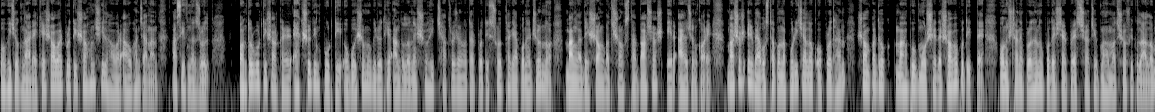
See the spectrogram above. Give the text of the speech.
অভিযোগ না রেখে সবার প্রতি সহনশীল হওয়ার আহ্বান জানান আসিফ নজরুল। অন্তর্বর্তী সরকারের একশো দিন পূর্তি ও বৈষম্য বিরোধী আন্দোলনের শহীদ ছাত্র জনতার প্রতি শ্রদ্ধা জ্ঞাপনের জন্য বাংলাদেশ সংবাদ সংস্থা বাসস এর আয়োজন করে। বাসস এর ব্যবস্থাপনা পরিচালক ও প্রধান সম্পাদক মাহবুব মোর্শেদের সভাপতিত্বে অনুষ্ঠানে প্রধান উপদেষ্টার প্রেস সচিব মোহাম্মদ শফিকুল আলম,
